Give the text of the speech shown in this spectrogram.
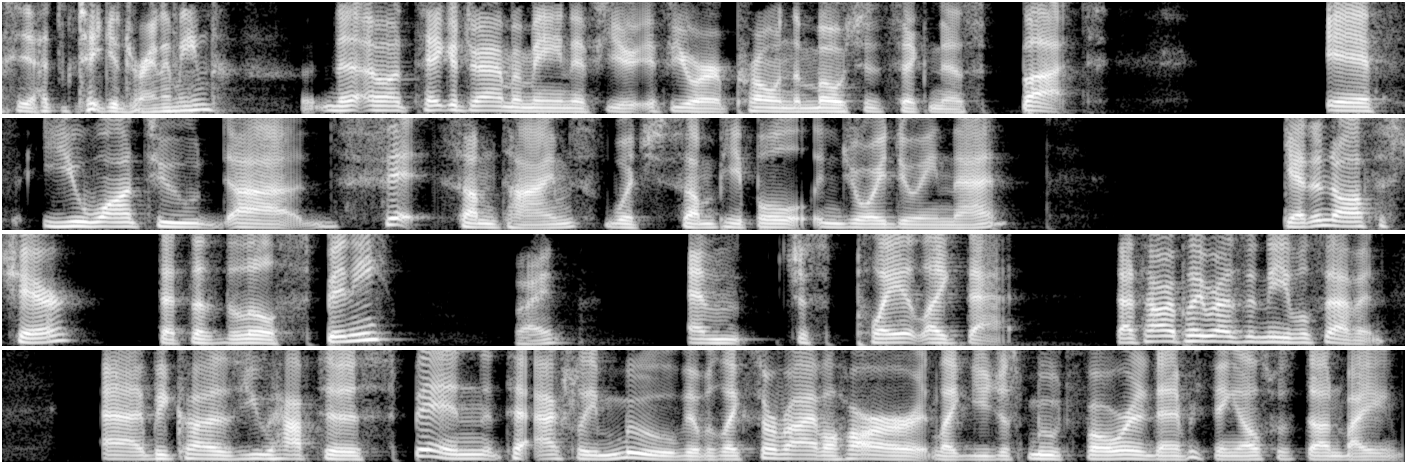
Yeah, take Adrenamine. No, uh, take a Dramamine if you if you are prone to motion sickness, but if you want to uh, sit sometimes, which some people enjoy doing that, get an office chair that does the little spinny Right. and just play it like that. That's how I play Resident Evil 7. Uh, because you have to spin to actually move. It was like survival horror, like you just moved forward and everything else was done by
